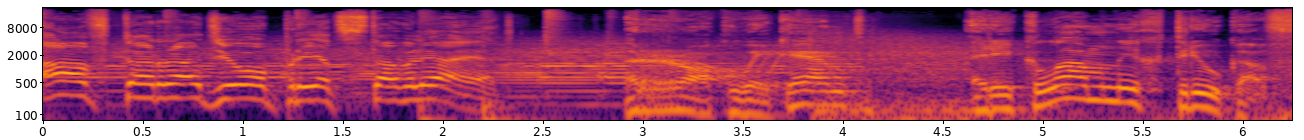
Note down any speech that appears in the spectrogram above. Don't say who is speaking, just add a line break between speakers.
Авторадио представляет
Рок-викенд рекламных трюков.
